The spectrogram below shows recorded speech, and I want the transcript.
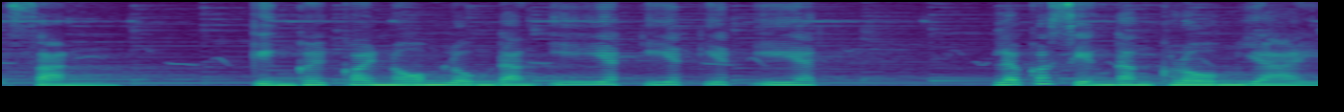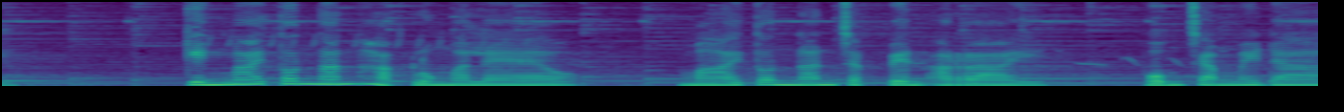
ๆ สั่น กิ่งค่อยๆโน้มลงดังเอียดเอียดเอียดเอียด แล้วก็เสียงดังโครมใหญ่ กิ่งไม้ต้นนั้นหักลงมาแล้ว ไม้ต้นนั้นจะเป็นอะไร ผมจำไม่ได้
